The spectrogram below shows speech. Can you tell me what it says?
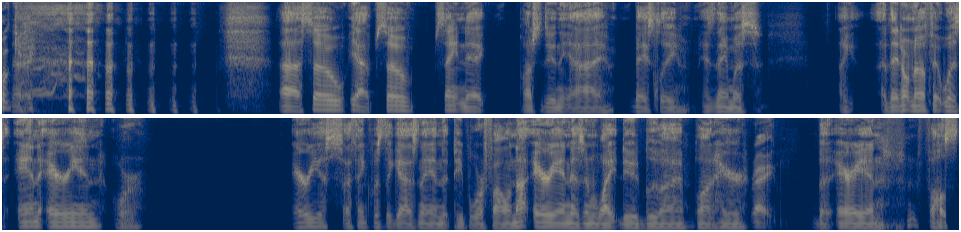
okay. uh, so yeah, so Saint Nick punched the dude in the eye. Basically, his name was like they don't know if it was an Aryan or Arius. I think was the guy's name that people were following. Not Arian as in white dude, blue eye, blonde hair, Right. but Arian, false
